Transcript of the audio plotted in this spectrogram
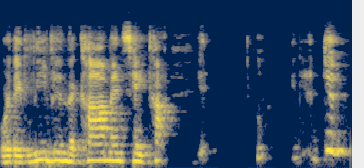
or they leave it in the comments. Hey, com- dude,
